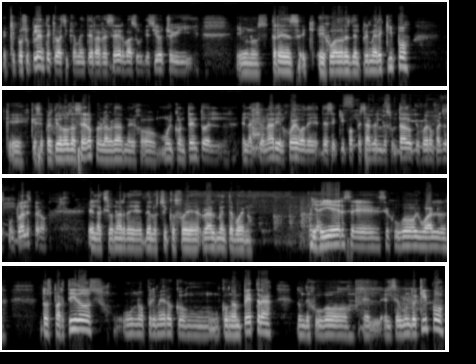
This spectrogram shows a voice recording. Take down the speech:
equipo suplente que básicamente era reserva, sub-18 y, y, unos tres eh, jugadores del primer equipo que, que, se perdió 2 a 0, pero la verdad me dejó muy contento el, el accionar y el juego de, de, ese equipo a pesar del resultado que fueron fallas puntuales, pero el accionar de, de los chicos fue realmente bueno. Y ayer se, se jugó igual dos partidos, uno primero con, con Ampetra, donde jugó el, segundo equipo,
